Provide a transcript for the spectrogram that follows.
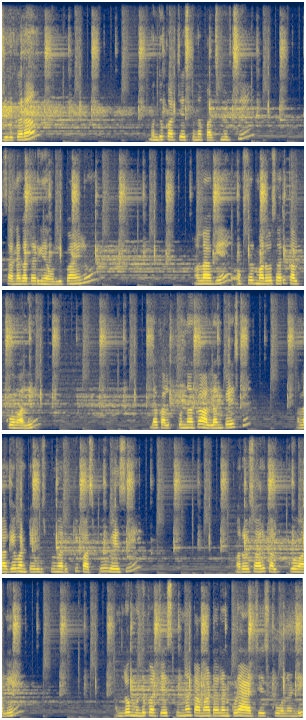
జీలకర్ర ముందు కట్ చేసుకున్న పచ్చిమిర్చి సన్నగా తరిగిన ఉల్లిపాయలు అలాగే ఒకసారి మరోసారి కలుపుకోవాలి. ఇలా కలుపుకున్నాక అల్లం పేస్ట్ అలాగే వన్ టేబుల్ స్పూన్ వరకు పసుపు వేసి మరోసారి కలుపుకోవాలి. అందులో ముందు కట్ చేసుకున్న టమాటాలను కూడా యాడ్ చేసుకోవాలండి.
